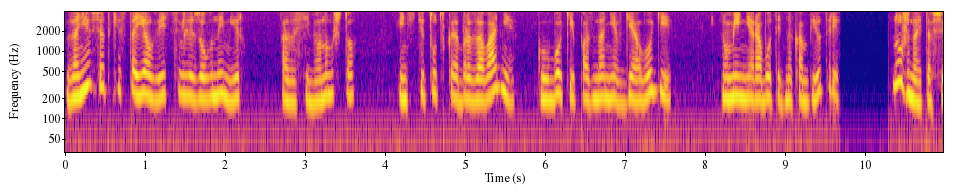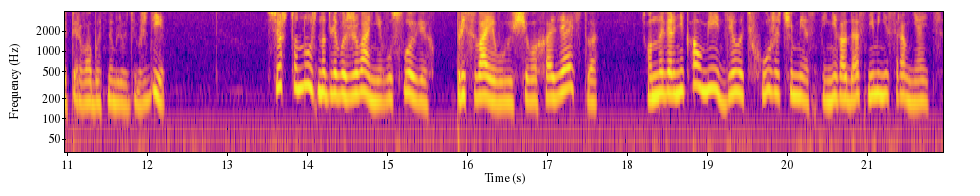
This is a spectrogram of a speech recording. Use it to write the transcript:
За ним все-таки стоял весь цивилизованный мир. А за Семеном что? Институтское образование, глубокие познания в геологии, умение работать на компьютере. Нужно это все первобытным людям. Жди. Все, что нужно для выживания в условиях присваивающего хозяйства, он наверняка умеет делать хуже, чем местные, никогда с ними не сравняется.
